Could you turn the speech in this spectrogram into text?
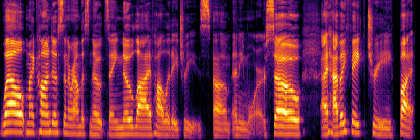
Well, my condo sent around this note saying no live holiday trees um, anymore. So I have a fake tree, but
